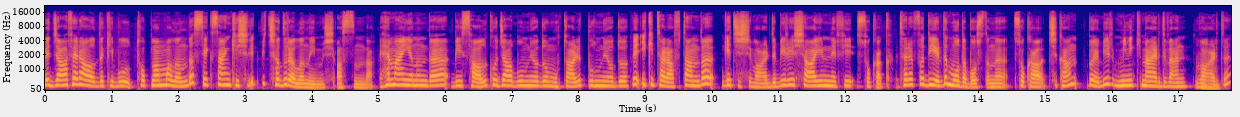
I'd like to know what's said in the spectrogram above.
Ve Cafer Ağa'daki bu toplanma alanında 80 kişilik bir çadır alanıymış aslında. Hemen yanında bir sağlık ocağı bulunuyordu, muhtarlık bulunuyordu ve iki taraftan da geçişi vardı. Biri Şair Nefi Sokak tarafı, diğeri de Moda Bostanı sokağa çıkan böyle bir minik merdiven vardı. Hı hı.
